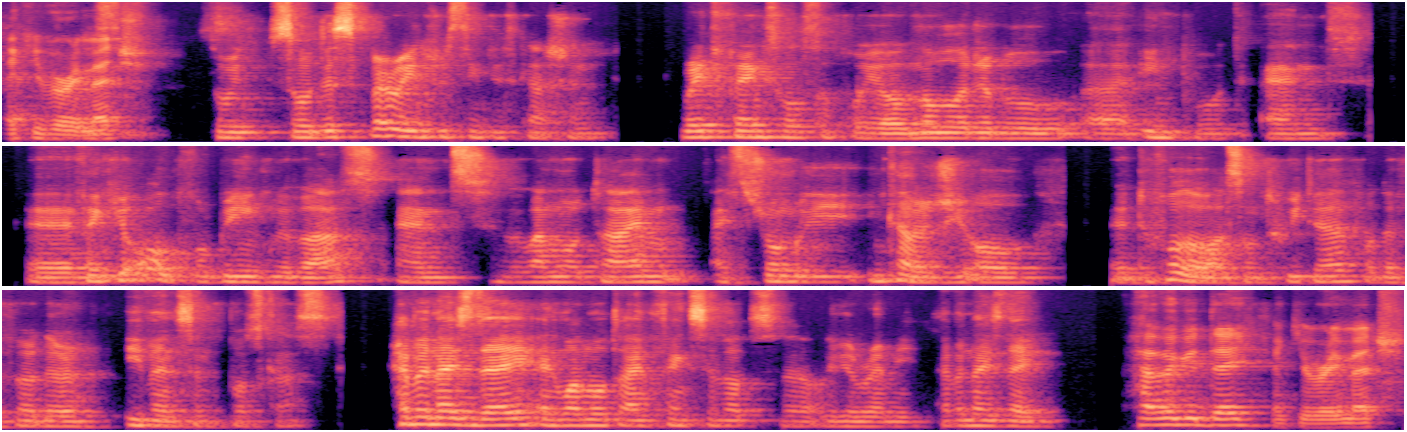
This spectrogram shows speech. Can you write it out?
Thank you very much. So, so this very interesting discussion. Great thanks also for your knowledgeable uh, input and uh, thank you all for being with us. And one more time, I strongly encourage you all uh, to follow us on Twitter for the further events and podcasts. Have a nice day. And one more time, thanks a lot, uh, Olivier Remy. Have a nice day. Have a good day. Thank you very much.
